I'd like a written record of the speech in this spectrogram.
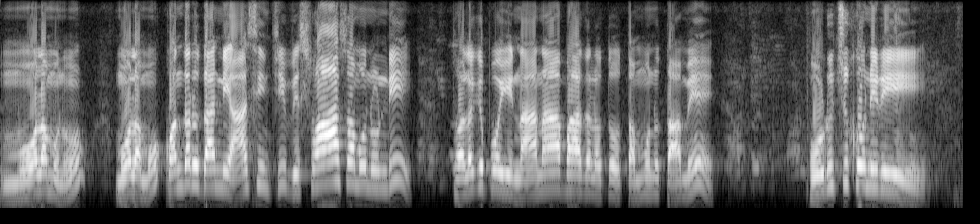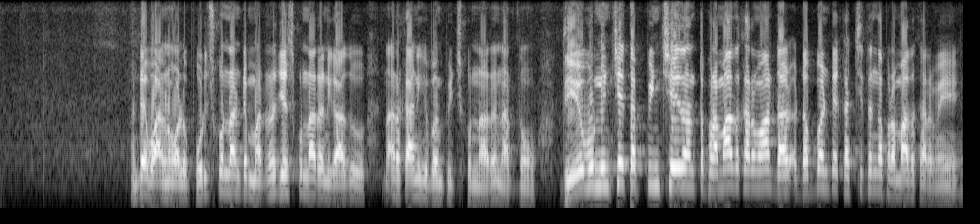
మూలమును మూలము కొందరు దాన్ని ఆశించి విశ్వాసము నుండి తొలగిపోయి నానా బాధలతో తమ్మును తామే పొడుచుకొనిరి. అంటే వాళ్ళని వాళ్ళు పొడుచుకున్నారంటే మర్డర్ చేసుకున్నారని కాదు నరకానికి పంపించుకున్నారని అర్థం. దేవుడి నుంచే తప్పించేది అంత ప్రమాదకరమా? డ- డబ్బు అంటే ఖచ్చితంగా ప్రమాదకరమే.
